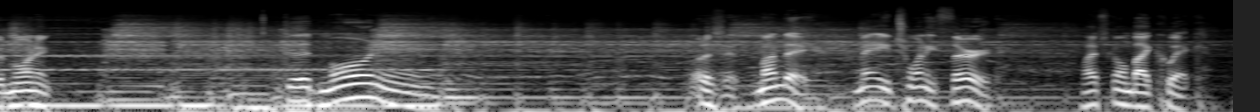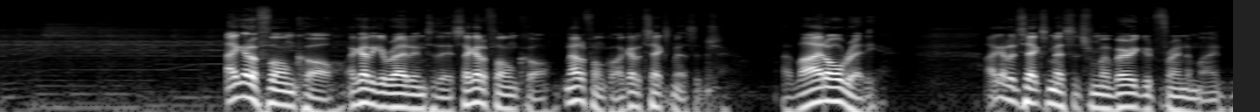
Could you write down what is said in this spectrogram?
Good morning. Good morning. What is it? Monday, May 23rd. Life's going by quick. I got a phone call. I got to get right into this. I got a phone call. Not a phone call. I got a text message. I lied already. I got a text message from a very good friend of mine.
